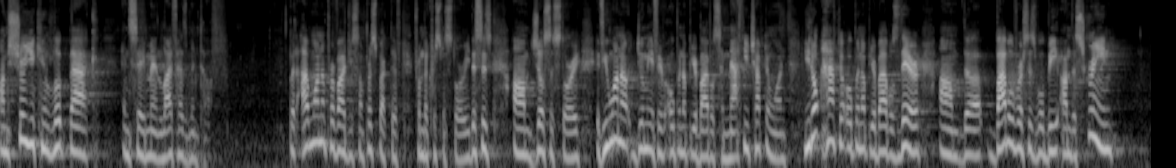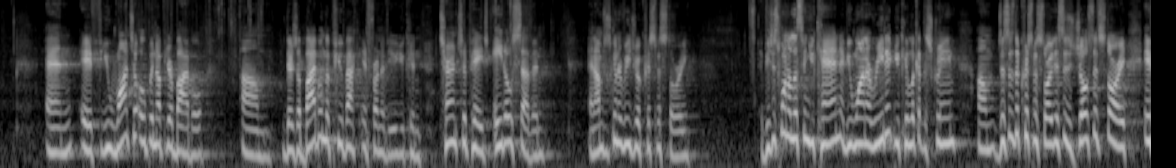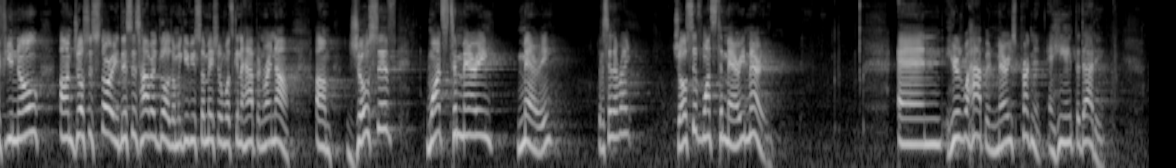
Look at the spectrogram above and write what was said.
I'm sure you can look back and say, man, life has been tough. But I want to provide you some perspective from the Christmas story. This is um, Joseph's story. If you want to do me a favor, open up your Bibles to Matthew chapter 1. You don't have to open up your Bibles there. Um, the Bible verses will be on the screen. And if you want to open up your Bible, um, there's a Bible in the pew back in front of you. You can turn to page 807, and I'm just going to read you a Christmas story. If you just want to listen, you can. If you want to read it, you can look at the screen. Um, this is the Christmas story. This is Joseph's story. If you know um, Joseph's story, this is how it goes. I'm going to give you a summation of what's going to happen right now. Um, Joseph wants to marry Mary. Did I say that right? Joseph wants to marry Mary. And here's what happened Mary's pregnant, and he ain't the daddy.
